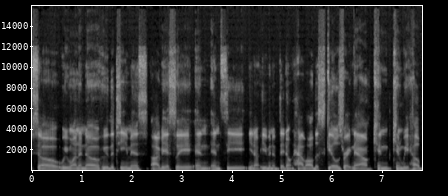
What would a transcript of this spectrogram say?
So we want to know who the team is, obviously, and and see, you know, even if they don't have all the skills right now, can can we help,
